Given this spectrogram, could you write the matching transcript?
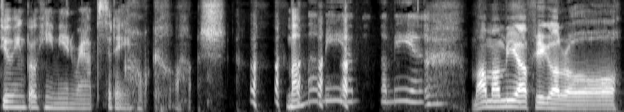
doing Bohemian Rhapsody. Oh, gosh. Mamma mia, mamma mia. Mamma Mia Figaro.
